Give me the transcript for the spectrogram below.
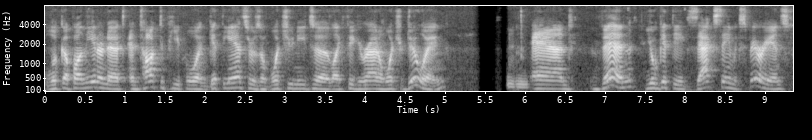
look up on the internet and talk to people and get the answers of what you need to like figure out and what you're doing Mhm. and then you'll get the exact same experience.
